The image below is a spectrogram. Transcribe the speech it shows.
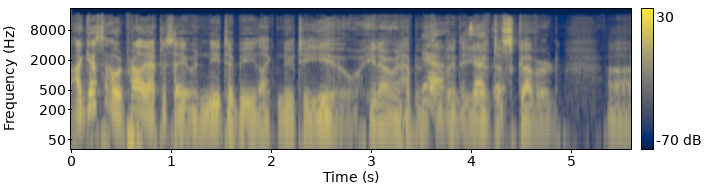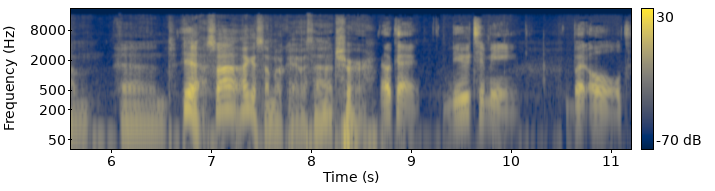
I guess I would probably have to say it would need to be like new to you. You know, it would have to be yeah, something that exactly. you have discovered. Um, and yeah, so I, I, guess I'm okay with that. Sure. Okay, new to me, but old.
